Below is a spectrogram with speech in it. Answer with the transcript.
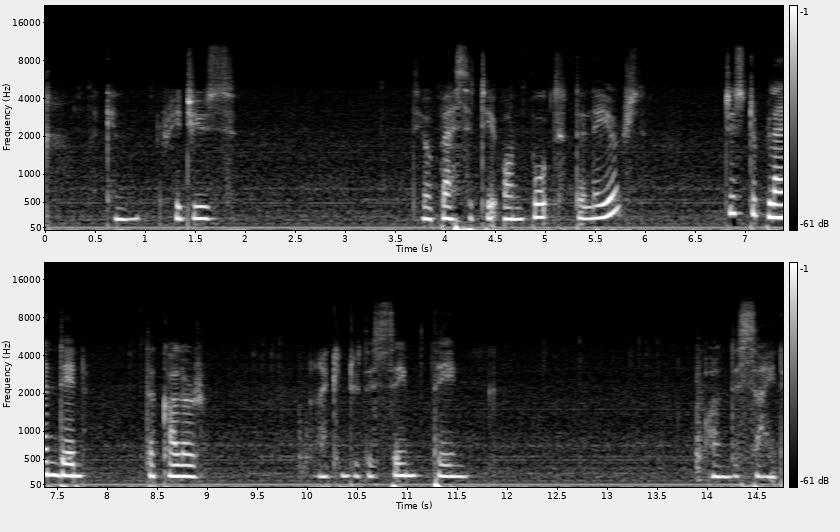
I can reduce the opacity on both the layers just to blend in the color and I can do the same thing on the side.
